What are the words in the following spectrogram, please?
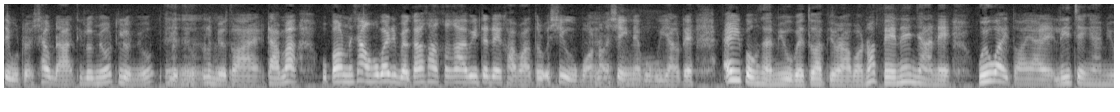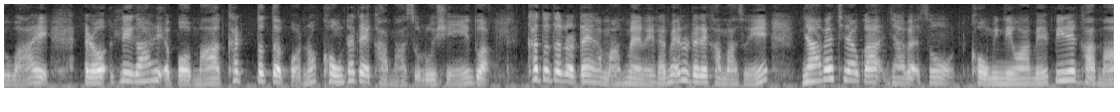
စေဖို့အတွက်ရှောက်တာဒီလိုမျိုးဒီလိုမျိုးဒီလိုမျိုးအဲ့လိုမျိုးသွားတယ်ဒါမှဟိုပေါင်နှချောင်းဟိုဘက်ဒီဘက်ကခါခါခါပြီးတက်တဲ့ခါမှာတို့အရှိကိုပေါ့နော်အချိန်နဲ့ပို့ပြီးရောက်တယ်အဲ့ဒီပုံစံမျိုးပဲသူကပြောတာပေါ့နော်ဘယ်နဲ့ညာနဲ့ဝေးဝိုက်သွားရတဲ့လေးကျင်ငံမျိုးပါတဲ့အဲ့တော့လှေကားတွေအပေါ်မှာခတ်တွတ်တွတ်ပေါ့နော်ခုံတက်တဲ့ခါမှာဆိုလို့ရှိရင်သူကခတ်တွတ်တွတ်တော့တက်ခါမှာမှန်တယ်ဒါပေမဲ့အဲ့လိုတက်တဲ့ခါမှာဆိုရင်ညာဘက်ခြေထောက်ကညာဘက်အစွန်းကိုခုံပြီးနေသွားမယ်ပြီးတဲ့ခါမှာ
